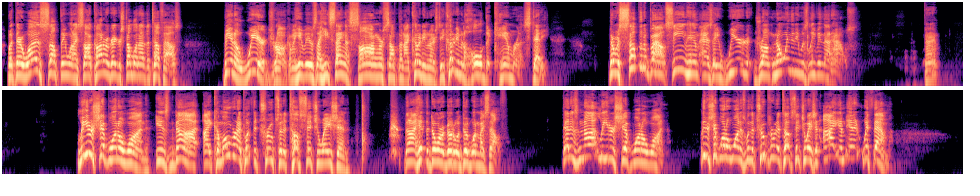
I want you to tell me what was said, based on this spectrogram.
But there was something when I saw Conor McGregor stumbling out of the TUF house being a weird drunk. I mean, he it was like he sang a song or something. I couldn't even understand. He couldn't even hold the camera steady. There was something about seeing him as a weird drunk, knowing that he was leaving that house. All right. Leadership 101 is not I come over and I put the troops in a tough situation, then I hit the door and go to a good one myself. That is not leadership 101. Leadership 101 is when the troops are in a tough situation, I am in it with them.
